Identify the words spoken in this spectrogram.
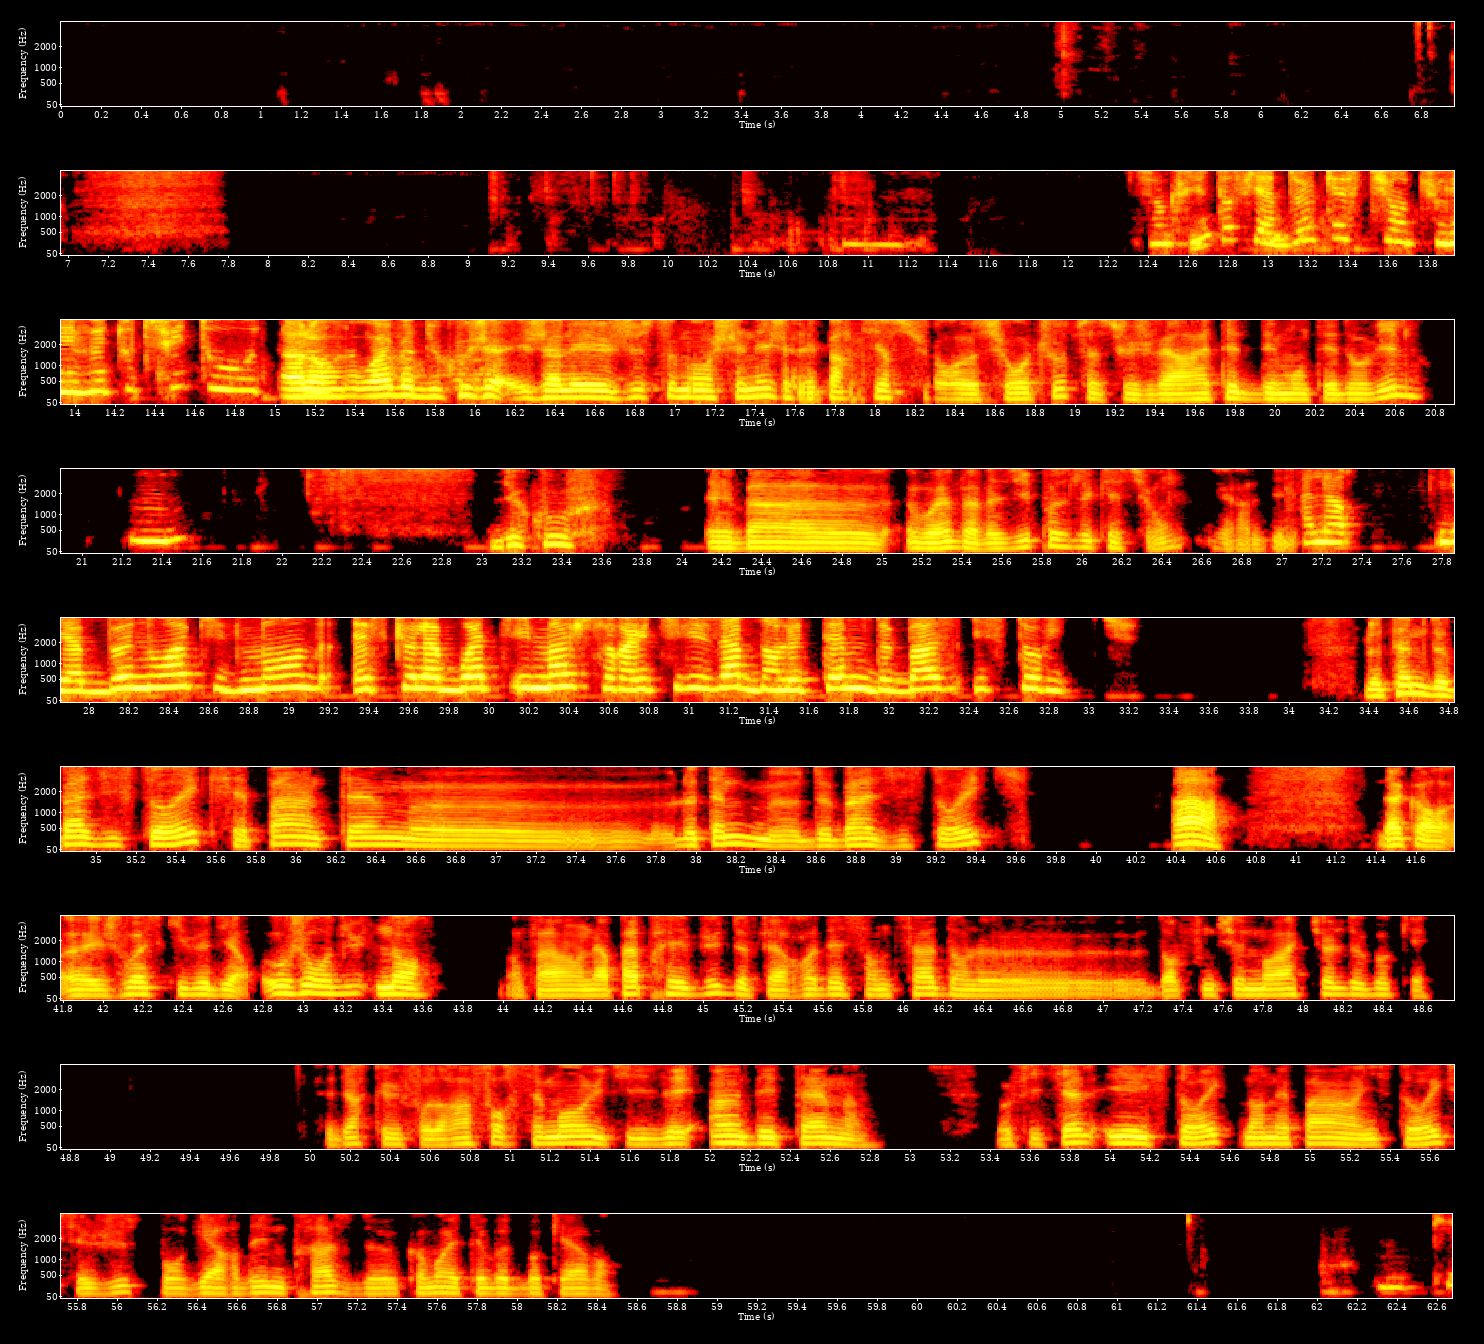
Jean-Christophe, il y a deux questions. Tu les veux tout de suite ou Alors, ouais, bah, du coup, j'allais justement enchaîner. J'allais partir sur, euh, sur autre chose parce que je vais arrêter de démonter Deauville. Mmh. Du coup, eh ben, ouais, bah, vas-y, pose les questions, Géraldine. Alors, il y a Benoît qui demande est-ce que la boîte image sera utilisable dans le thème de base historique? Le thème de base historique, c'est pas un thème. Euh, le thème de base historique? Ah, D'accord, je vois ce qu'il veut dire. Aujourd'hui, non. Enfin, on n'a pas prévu de faire redescendre ça dans le, fonctionnement actuel de Bokeh. C'est-à-dire qu'il faudra forcément utiliser un des thèmes officiels et historique n'en est pas un. Historique, c'est juste pour garder une trace de comment était votre bokeh avant. Ok.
